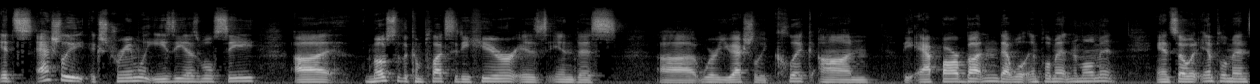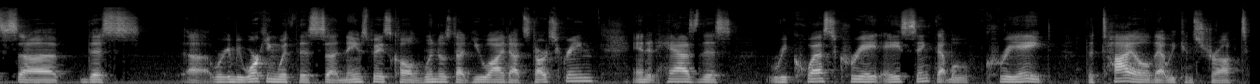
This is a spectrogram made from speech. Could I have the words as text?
it's actually extremely easy as we'll see. Uh, most of the complexity here is in this uh, where you actually click on the app bar button that we'll implement in a moment. And so it implements uh, this. Uh, we're going to be working with this uh, namespace called windows.ui.startScreen, and it has this request create async that will create the tile that we construct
